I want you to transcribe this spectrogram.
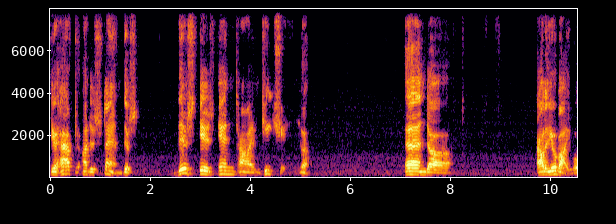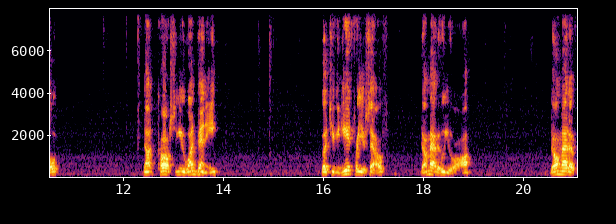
You have to understand this. This is end time teaching. And uh, out of your Bible, not costing you one penny, but you can hear it for yourself. Don't matter who you are. Don't matter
